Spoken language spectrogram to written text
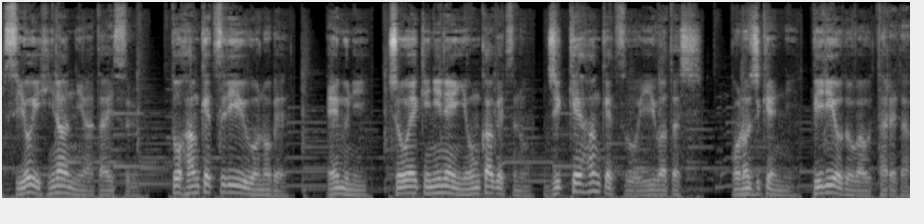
強い非難に値すると判決理由を述べ、M に懲役2年4ヶ月の実刑判決を言い渡し、この事件にピリオドが打たれた。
